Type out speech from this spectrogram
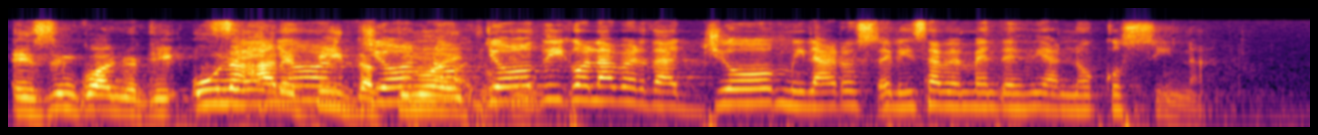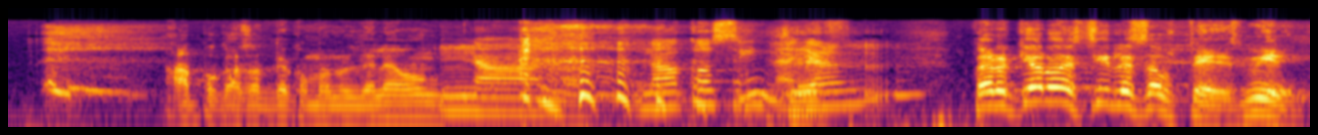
en cinco años aquí. Una arepita yo tú no, has hecho. Yo digo la verdad, yo, Milagros Elizabeth Méndez Díaz, no cocina. Ah, porque casarte como el de León. No, no, no cocina. Pero quiero decirles a ustedes, miren,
